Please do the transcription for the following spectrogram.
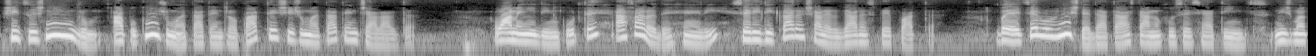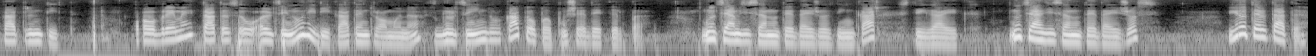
și țâșni în drum, apucând jumătate într-o parte și jumătate în cealaltă. Oamenii din curte, afară de Henry, se ridicară și alergară spre poartă. Băiețelul nici de data asta nu fusese atins, nici măcar trântit. O vreme, tată său îl ținu ridicat într-o mână, zgâlțâindu-l ca pe o păpușă de cârpă. Nu ți-am zis să nu te dai jos din car?" striga Ec. Nu ți-am zis să nu te dai jos?" Eu te tată,"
